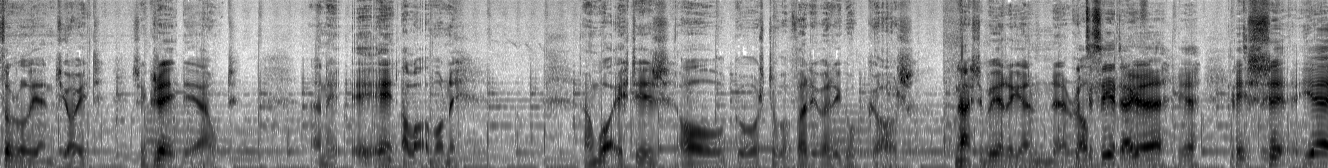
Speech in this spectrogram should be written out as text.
thoroughly enjoy it. It's a great day out and it, it ain't a lot of money and what it is all goes to a very very good cause. Nice to be here again, uh, Rob. Good to see you, Dave. Yeah, yeah. Good it's to see uh, yeah,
